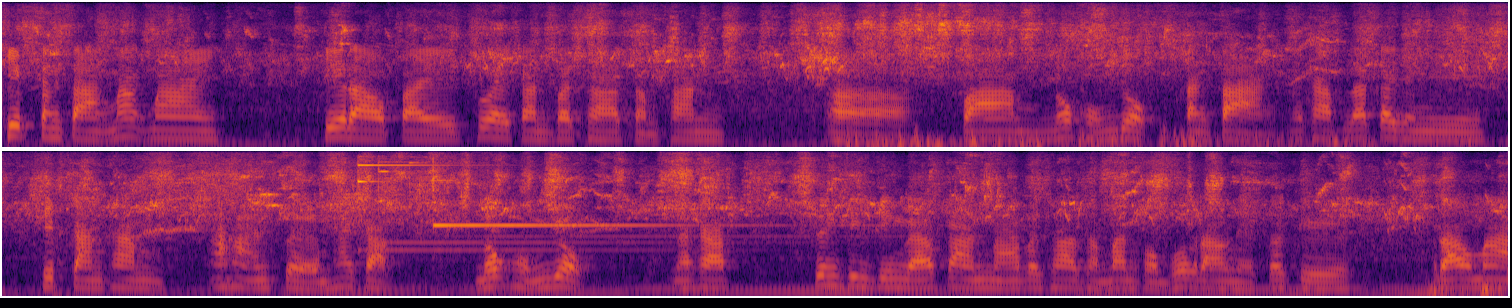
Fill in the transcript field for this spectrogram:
คลิปต่างๆมากมาย ที่เราไปช่วยกันประชาสัมพันธ์เอ่อฟาร์มนกหงส์หยกต่างๆนะครับ แล้วก็ยังมีคลิปการทำอาหารเสริมให้กับนกหงส์หยกนะครับ ซึ่งจริงๆ แล้วการมาประชาสัมพันธ์ของพวกเราเนี่ยก็คือ เรามา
